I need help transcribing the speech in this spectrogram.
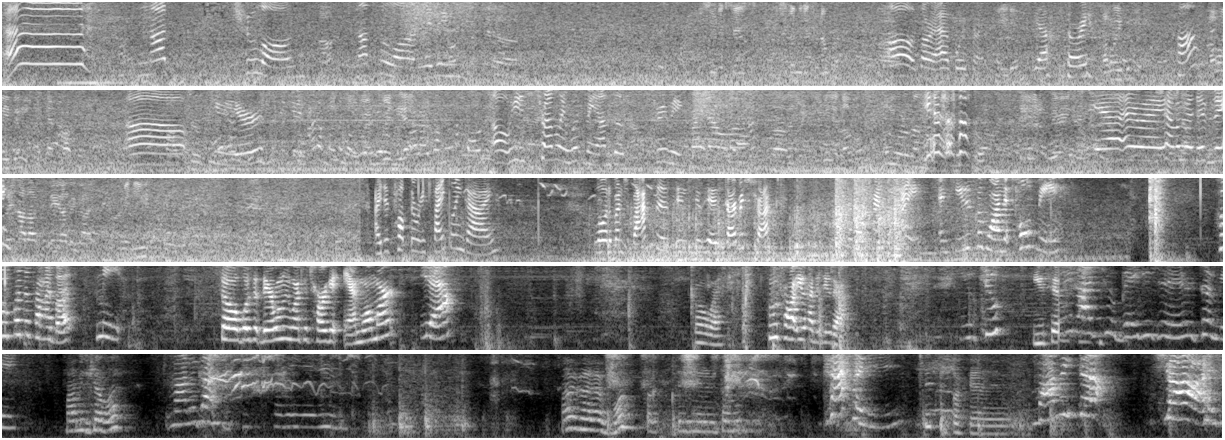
Uh, not too long. Not too long. Maybe. You should exchange. You should let me get your number. Oh, sorry, I have a boyfriend. How you doing? Yeah, sorry. How long you been with him? Huh? How long you been with him? I can't process. Uh, a few years. Oh, so where, where's he at? Oh, he's traveling with me. I'm just streaming right now. Uh, you really love him? Yeah. yeah. Anyway, have a good evening. Not allowed to date other guys. I mean, you. I just helped the recycling guy load a bunch of boxes into his garbage truck nice, and he's the one that told me who put this on my butt. Me. So was it there when we went to Target and Walmart? Yeah. Go away. Who taught you how to do that? YouTube. YouTube. Mommy got two babies and to me. Mommy's got what? Mommy got. I'm gonna have one fucking baby in his tummy. Daddy. Get the fuck out of here. Mommy got shot.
